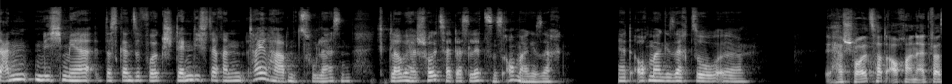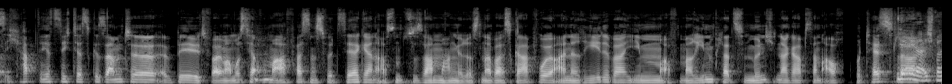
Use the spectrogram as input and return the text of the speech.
dann nicht mehr das ganze Volk ständig daran teilhaben zu lassen. Ich glaube, Herr Scholz hat das letztens auch mal gesagt. Er hat auch mal gesagt, so, äh, Herr Scholz hat auch an etwas, ich habe jetzt nicht das gesamte äh, Bild, weil man muss ja auch mal aufpassen, es wird sehr gerne aus dem Zusammenhang gerissen, aber es gab wohl eine Rede bei ihm auf dem Marienplatz in München, da gab es dann auch Protestler ja, ja,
